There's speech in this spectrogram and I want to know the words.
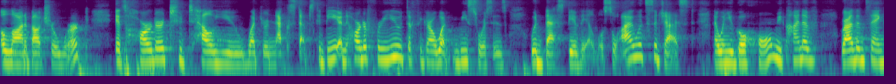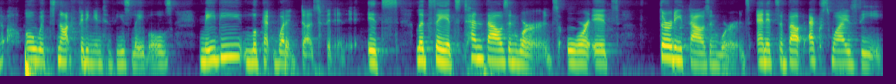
a lot about your work, it's harder to tell you what your next steps could be and harder for you to figure out what resources would best be available. So I would suggest that when you go home, you kind of, rather than saying, oh, it's not fitting into these labels, maybe look at what it does fit in. It's, let's say it's 10,000 words or it's 30,000 words and it's about XYZ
